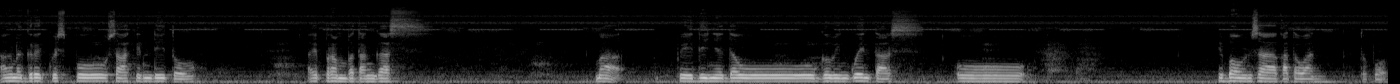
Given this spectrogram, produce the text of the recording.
Ang nag-request po sa akin dito ay from Batangas. Ma, pwede niya daw gawing kwentas o ibaon sa katawan. Ito po.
